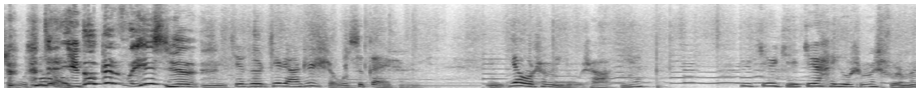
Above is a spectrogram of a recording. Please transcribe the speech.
这干你都跟谁学？嗯，这个这两只手是干什么的？你，要什么有啥？你看，你这这这还有什么说吗？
